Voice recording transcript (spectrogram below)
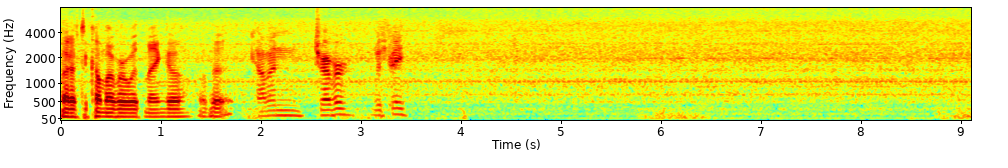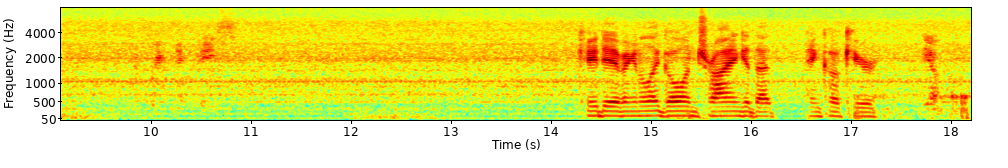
Might have to come over with Mango a bit. Coming, Trevor, with me? Okay, Dave, I'm gonna let go and try and get that pink hook here. Yep.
